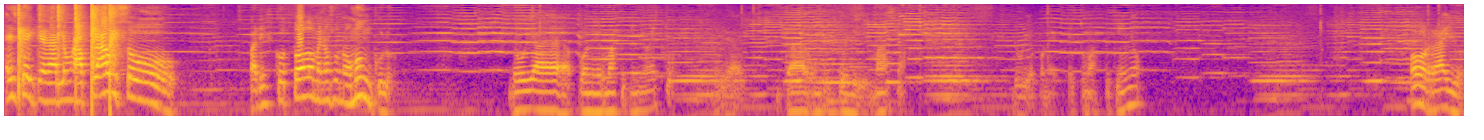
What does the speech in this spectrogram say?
Es que hay que darle un aplauso. Parezco todo menos un homúnculo. Lo voy a poner más pequeño esto. Voy a quitar un poquito de masa. Lo voy a poner esto más pequeño. Oh, rayos.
